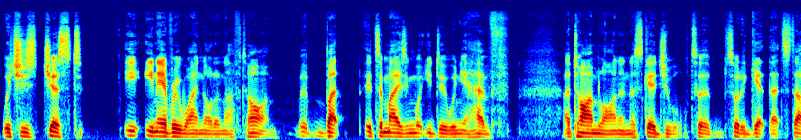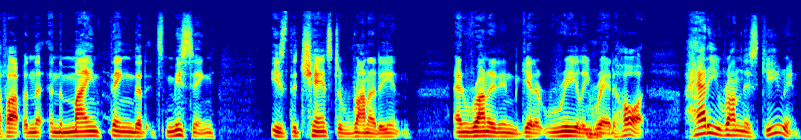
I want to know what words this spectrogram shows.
which is just in every way not enough time. But it's amazing what you do when you have a timeline and a schedule to sort of get that stuff up. And the, and the main thing that it's missing is the chance to run it in and run it in to get it really red hot. How do you run this gear in?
